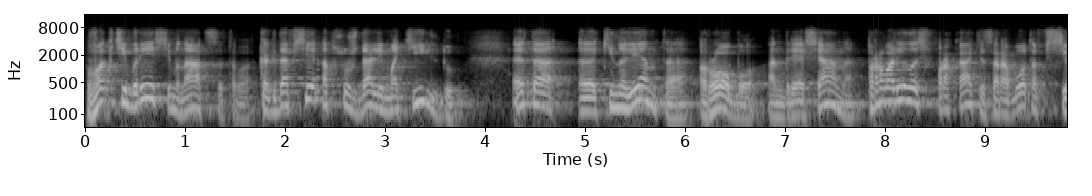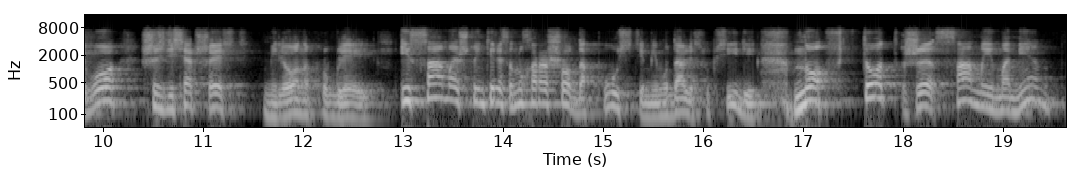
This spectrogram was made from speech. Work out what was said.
В октябре 17-го, когда все обсуждали «Матильду», эта э, кинолента Робо Андреасяна провалилась в прокате, заработав всего 66 миллионов рублей. И самое, что интересно, ну хорошо, допустим, ему дали субсидии, но в тот же самый момент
